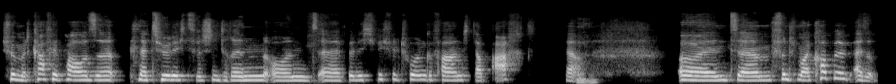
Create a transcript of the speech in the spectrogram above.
Schön mit Kaffeepause, natürlich zwischendrin. Und äh, bin ich wie viele Touren gefahren? Ich glaube acht. Ja. Mhm. Und ähm, fünfmal Koppel, also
